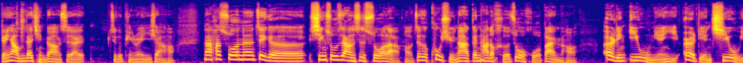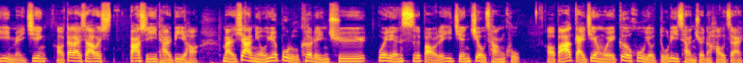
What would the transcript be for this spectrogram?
等一下我们再请段老师来。这个评论一下哈，那他说呢，这个新书上是说了，哈，这个库许纳跟他的合作伙伴哈，二零一五年以二点七五亿美金，好，大概是八十亿台币哈，买下纽约布鲁克林区威廉斯堡的一间旧仓库，好，把它改建为各户有独立产权的豪宅，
